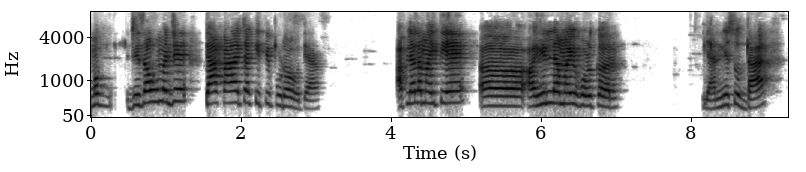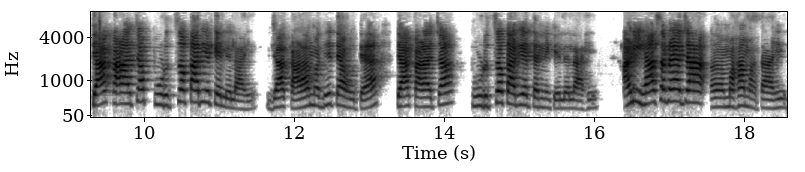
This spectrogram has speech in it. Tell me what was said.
मग जिजाऊ म्हणजे त्या काळाच्या किती पुढं होत्या? आपल्याला माहिती आहे अहिल्यामाई होळकर यांनी सुद्धा त्या काळाच्या पुढचं कार्य केलेलं आहे. ज्या काळामध्ये त्या होत्या त्या काळाच्या पुढचं कार्य त्यांनी केलेलं आहे. आणि ह्या सगळ्या ज्या महामाता आहेत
